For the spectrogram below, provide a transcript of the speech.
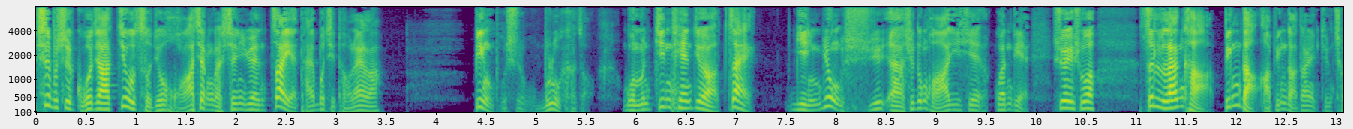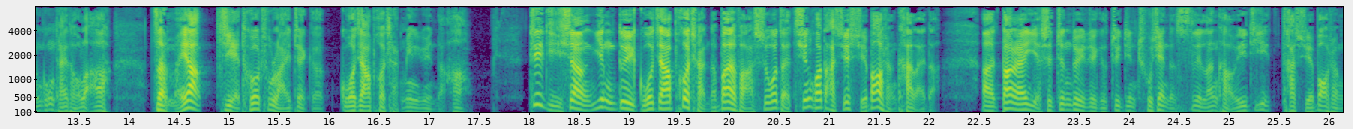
是不是国家就此就滑向了深渊，再也抬不起头来了？并不是无路可走。我们今天就要再引用徐呃徐东华一些观点，说一说。斯里兰卡、冰岛啊，冰岛当然已经成功抬头了啊！怎么样解脱出来这个国家破产命运的哈？这几项应对国家破产的办法是我在清华大学学报上看来的，啊，当然也是针对这个最近出现的斯里兰卡危机，他学报上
